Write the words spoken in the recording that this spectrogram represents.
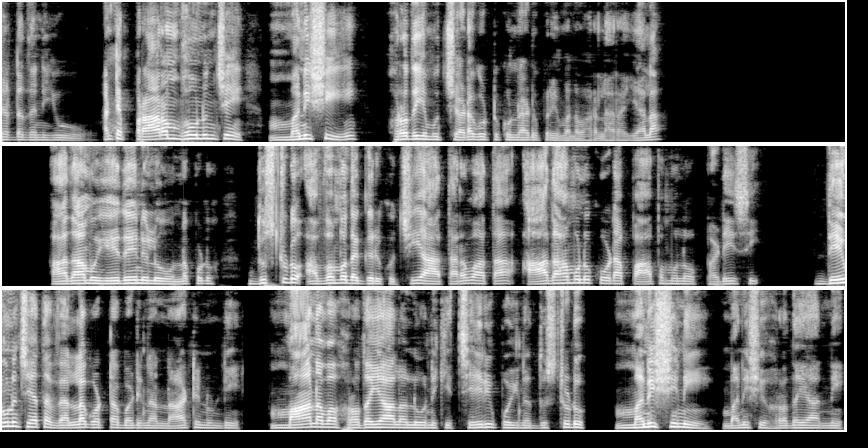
చెడ్డదనియు. అంటే ప్రారంభం నుంచే మనిషి హృదయము చెడగొట్టుకున్నాడు ప్రేమన వరలారా. ఎలా? ఆదాము ఏదేనిలో ఉన్నప్పుడు దుష్టుడు అవ్వమ్మ దగ్గరకు వచ్చి ఆ తర్వాత ఆదామును కూడా పాపములో పడేసి దేవుని చేత వెళ్ళగొట్టబడిన నాటి నుండి మానవ హృదయాలలోనికి చేరిపోయిన దుష్టుడు మనిషిని మనిషి హృదయాన్ని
